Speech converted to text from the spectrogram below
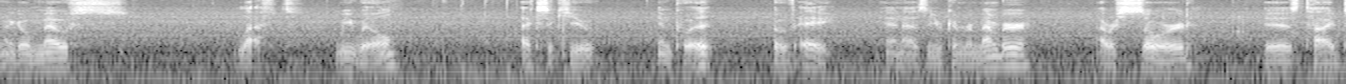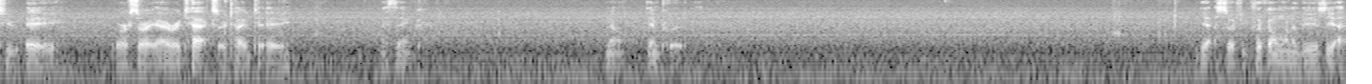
I'm to go mouse left. We will execute input of A. And as you can remember, our sword is tied to A. Or sorry, our attacks are tied to A, I think. No, input. Yeah, so if you click on one of these, yeah,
